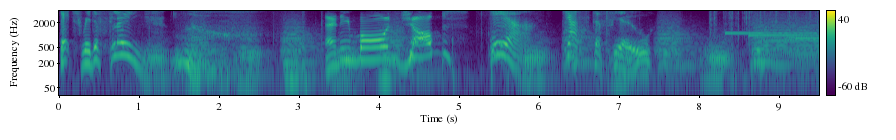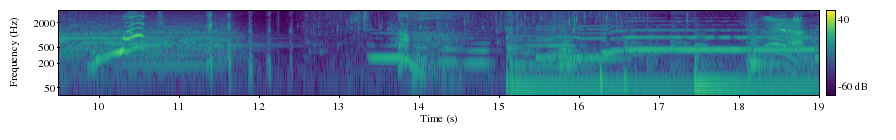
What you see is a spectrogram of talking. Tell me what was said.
Gets rid of fleas. Any more jobs? Here, just a few. What? oh. Oh.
